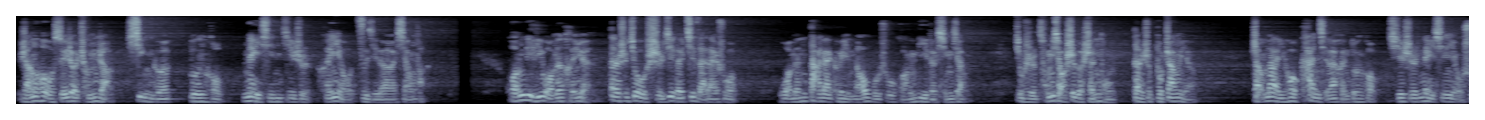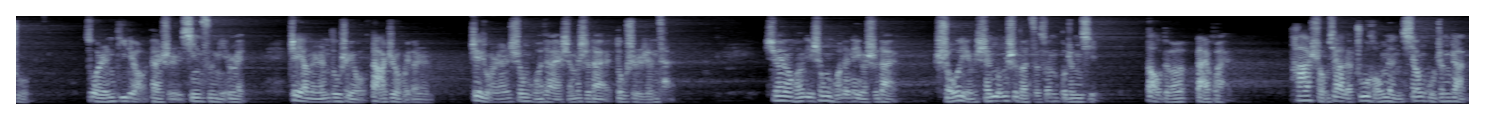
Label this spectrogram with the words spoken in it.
然后随着成长，性格敦厚，内心机智，很有自己的想法。皇帝离我们很远，但是就《史记》的记载来说，我们大概可以脑补出皇帝的形象，就是从小是个神童，但是不张扬；长大以后看起来很敦厚，其实内心有数，做人低调，但是心思敏锐。这样的人都是有大智慧的人，这种人生活在什么时代都是人才。轩辕皇帝生活的那个时代，首领神农氏的子孙不争气，道德败坏。他手下的诸侯们相互征战，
